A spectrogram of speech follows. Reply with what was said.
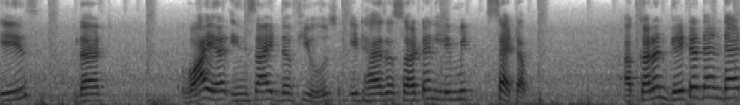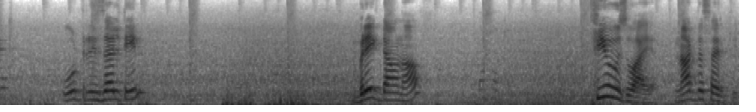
is that wire inside the fuse it has a certain limit setup. A current greater than that would result in breakdown of fuse wire not the circuit.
